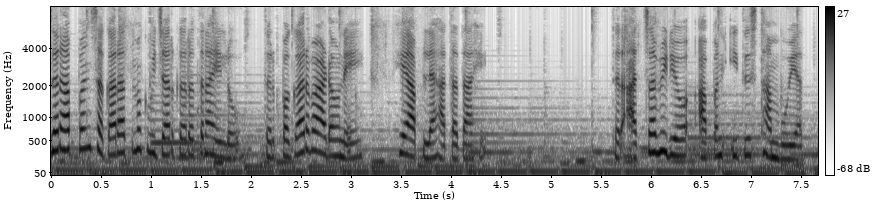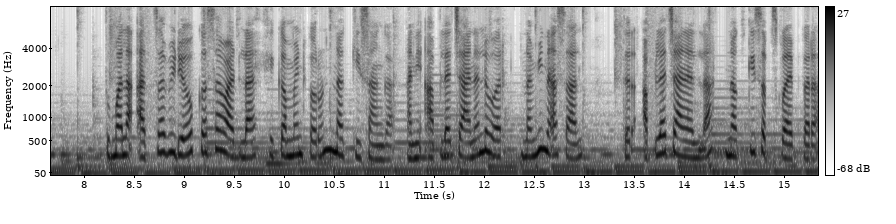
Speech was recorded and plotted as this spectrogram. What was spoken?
जर आपण सकारात्मक विचार करत राहिलो तर पगार वाढवणे हे आपल्या हातात आहे. तर आजचा व्हिडिओ आपण इथेच थांबूयात. तुम्हाला आजचा व्हिडिओ कसा वाटला हे कमेंट करून नक्की सांगा आणि आपल्या चॅनलवर नवीन असाल तर आपल्या चॅनलला नक्की सबस्क्राईब करा.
